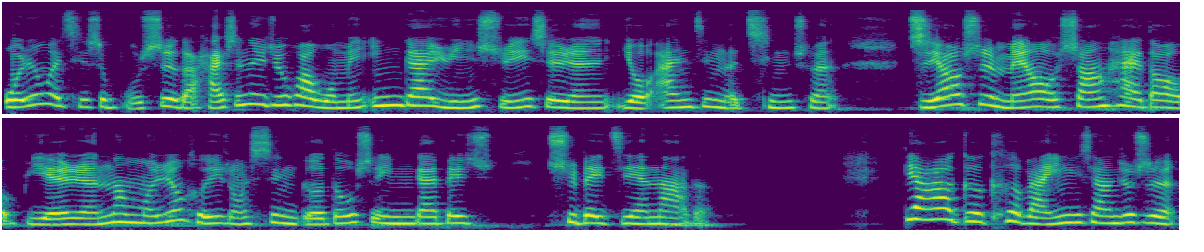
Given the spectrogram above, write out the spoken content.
我认为其实不是的。还是那句话，我们应该允许一些人有安静的青春，只要是没有伤害到别人，那么任何一种性格都是应该被去被接纳的。第二个刻板印象就是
